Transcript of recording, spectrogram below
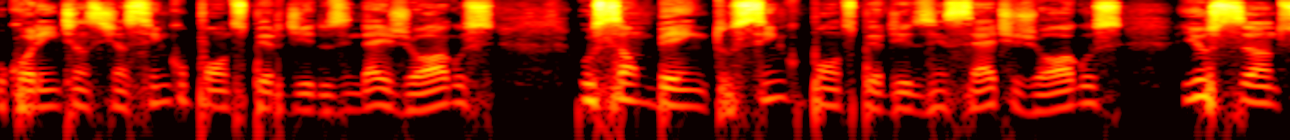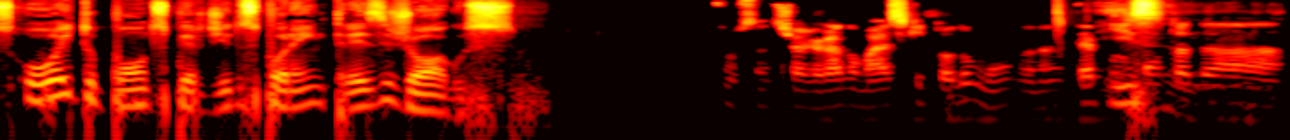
O Corinthians tinha 5 pontos perdidos em 10 jogos, o São Bento 5 pontos perdidos em 7 jogos e o Santos 8 pontos perdidos, porém em 13 jogos o Santos tinha jogado mais que todo mundo, né? Até por Isso. conta da.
